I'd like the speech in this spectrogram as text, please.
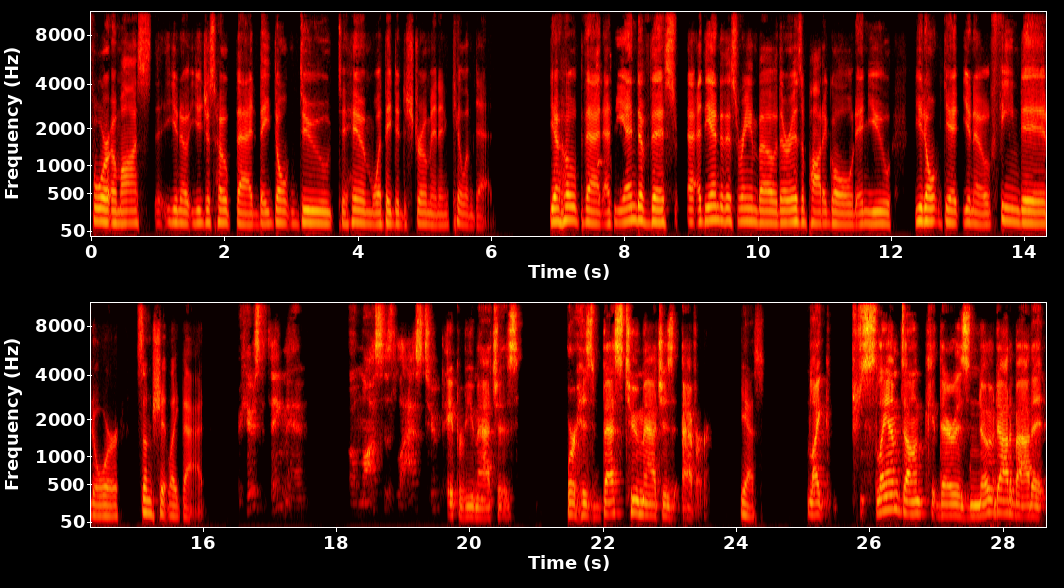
for Omos, you know, you just hope that they don't do to him what they did to Strowman and kill him dead. You hope that at the end of this, at the end of this rainbow, there is a pot of gold, and you you don't get you know fiended or some shit like that. Here's the thing, man. Omos's last two pay per view matches were his best two matches ever. Yes, Like slam dunk. There is no doubt about it.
